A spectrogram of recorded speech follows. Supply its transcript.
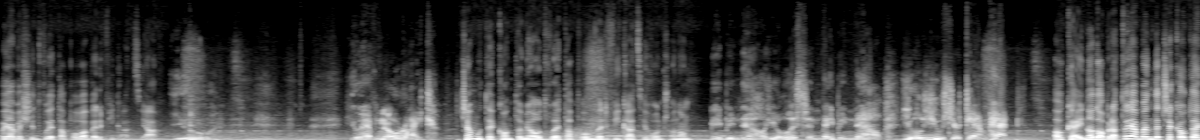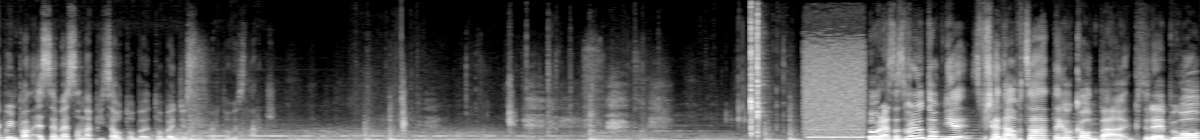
pojawia się dwuetapowa weryfikacja. You. You have no right. Czemu te konto miało dwuetapową weryfikację włączoną? Maybe now you'll listen. Maybe now you'll use your damn head. Okej, no dobra, to ja będę czekał, to jakby mi pan SMS-a napisał, to, be, to będzie super, to wystarczy. Dobra, zadzwonił do mnie sprzedawca tego konta, które było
